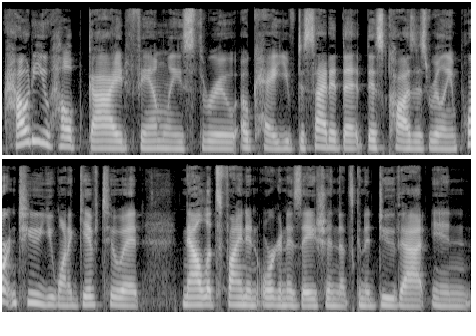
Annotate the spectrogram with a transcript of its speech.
How do you help guide families through, okay, you've decided that this cause is really important to you, you want to give to it. Now let's find an organization that's going to do that in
